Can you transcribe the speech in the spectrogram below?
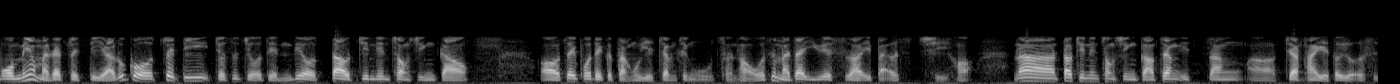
我没有买在最低啊，如果最低九十九点六到今天创新高，哦，这一波的一个涨幅也将近五成哈，我是买在一月四号一百二十七哈。那到今天创新高，这样一张啊价差也都有二十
